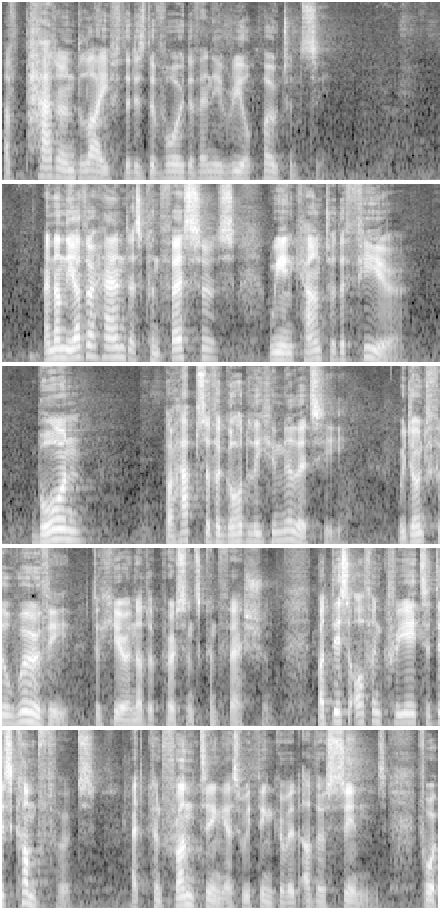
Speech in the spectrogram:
of patterned life that is devoid of any real potency. And on the other hand, as confessors, we encounter the fear, born perhaps of a godly humility. We don't feel worthy to hear another person's confession. But this often creates a discomfort at confronting, as we think of it, other sins, for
